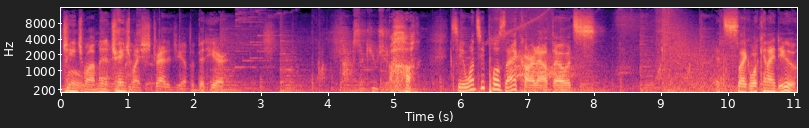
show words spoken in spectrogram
Change oh, my. I'm gonna change my strategy up a bit here. Execution. See, once he pulls that card out, though, it's it's like, what can I do?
